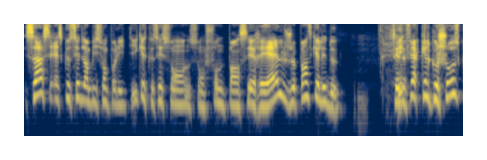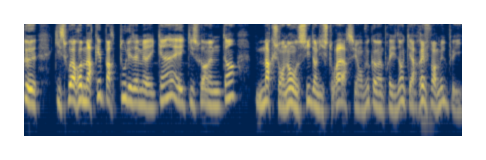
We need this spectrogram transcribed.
ça, est-ce que c'est de l'ambition politique? Est-ce que c'est son, son, fond de pensée réel? Je pense qu'il y a les deux. C'est de faire quelque chose que, qui soit remarqué par tous les Américains et qui soit en même temps marque son nom aussi dans l'histoire, si on veut, comme un président qui a réformé le pays.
